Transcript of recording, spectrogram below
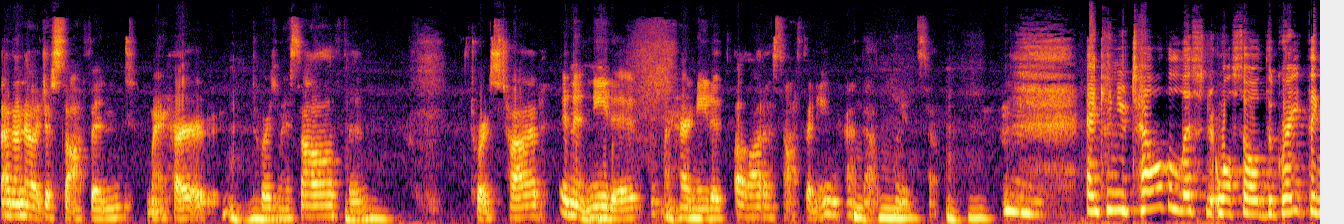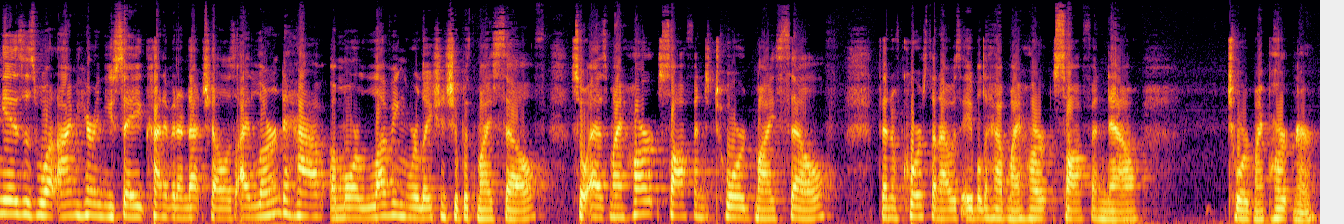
I don't know, it just softened my heart mm-hmm. towards myself and mm-hmm. towards Todd. And it needed, my heart needed a lot of softening at that mm-hmm. point. So. Mm-hmm. And can you tell the listener, well, so the great thing is, is what I'm hearing you say kind of in a nutshell is I learned to have a more loving relationship with myself. So as my heart softened toward myself, then of course, then I was able to have my heart soften now toward my partner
